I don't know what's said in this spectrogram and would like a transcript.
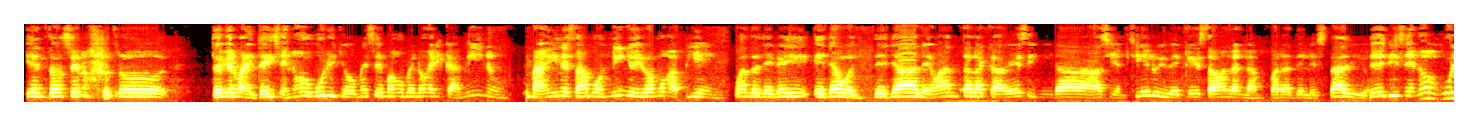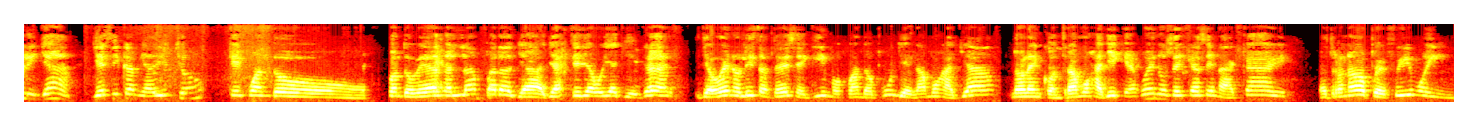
Y entonces nosotros entonces mi hermanita dice, no, Julio, yo me sé más o menos el camino. Imagínese, estábamos niños, íbamos a pie. Cuando llega ella, ella levanta la cabeza y mira hacia el cielo y ve que estaban las lámparas del estadio. Entonces dice, no, Julio, ya. Jessica me ha dicho que cuando, cuando vea esas lámparas ya, ya es que ya voy a llegar. Y yo, bueno, listo, entonces seguimos. Cuando pum, llegamos allá, nos la encontramos allí, que bueno, sé qué hacen acá. Y nosotros no, pues fuimos y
